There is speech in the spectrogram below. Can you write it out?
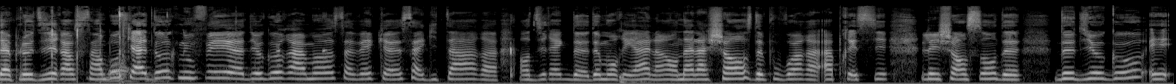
D'applaudir. C'est un beau cadeau que nous fait euh, Diogo Ramos avec euh, sa guitare euh, en direct de, de Montréal. hein. On a la chance de pouvoir apprécier les chansons de, de Diogo. Et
